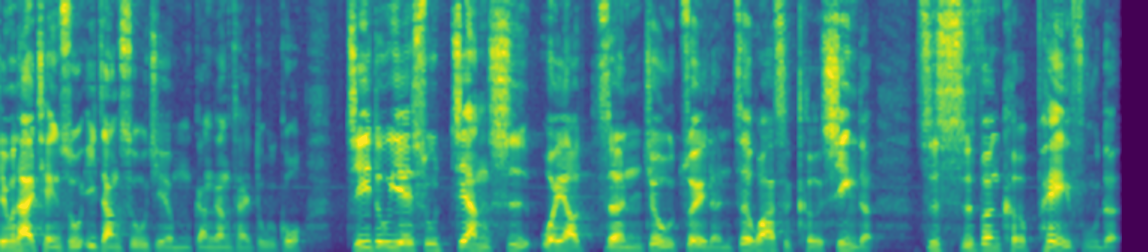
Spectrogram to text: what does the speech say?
提摩太前书一章十五节，我们刚刚才读过，基督耶稣降世为要拯救罪人，这话是可信的，是十分可佩服的。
